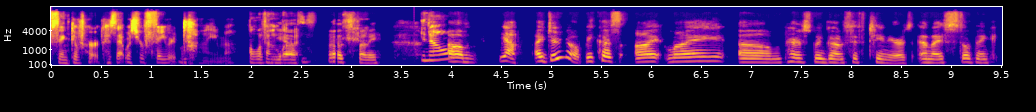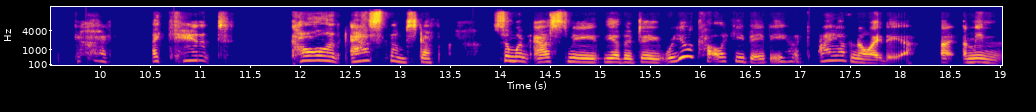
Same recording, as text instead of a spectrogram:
think of her because that was her favorite time 11 11 Yes, that's funny. you know Um, yeah, I do know because I my um parents have been gone 15 years and I still think, God, I can't call and ask them stuff. Someone asked me the other day, were you a colicky baby? Like, I have no idea. I, I mean,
